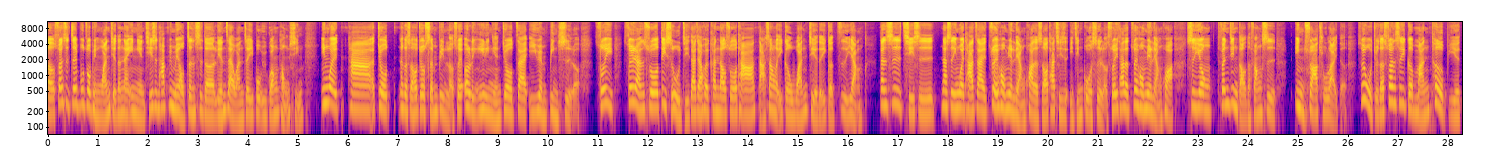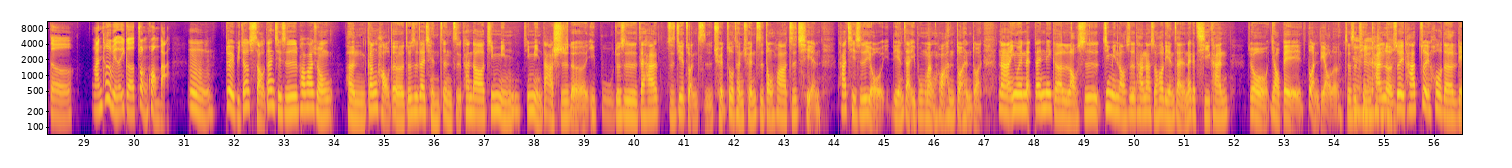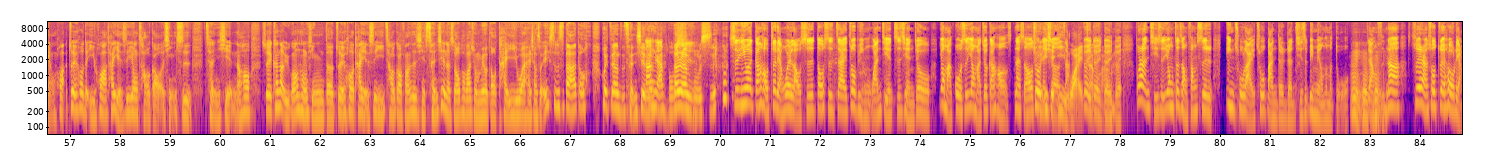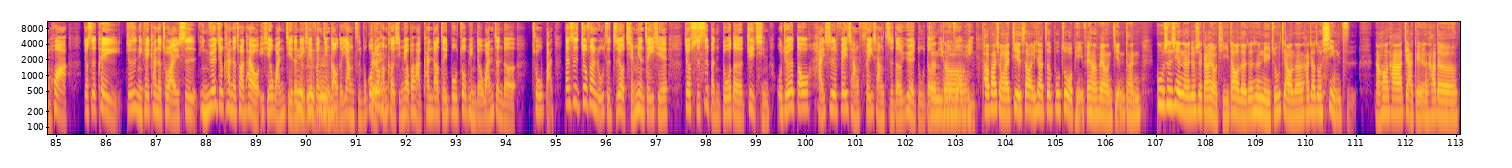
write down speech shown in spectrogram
呃，算是这部作品完结的那一年，其实他并没有正式的连载完这一部《与光同行》，因为他就那个时候就生病了，所以二零一零年就在医院病逝了。所以虽然说第十五集大家会看到说他打上了一个完结的一个字样，但是其实那是因为他在最后面两话的时候，他其实已经过世了，所以他的最后面两话是用分镜稿的方式印刷出来的。所以我觉得算是一个蛮特别的。蛮特别的一个状况吧，嗯，对，比较少，但其实趴趴熊很刚好的就是在前阵子看到金敏金敏大师的一部，就是在他直接转职全做成全职动画之前，他其实有连载一部漫画，很短很短。那因为那在那个老师金敏老师他那时候连载的那个期刊。就要被断掉了，就是停刊了，所以他最后的两话，最后的一话，他也是用草稿的形式呈现。然后，所以看到《与光同行》的最后，他也是以草稿方式呈现的时候，泡泡熊没有到太意外，还想说，哎，是不是大家都会这样子呈现？当然不是，当然不是，是因为刚好这两位老师都是在作品完结之前就要么过世，要么就刚好那时候就一些意外，对对对对，不然其实用这种方式印出来出版的人，其实并没有那么。那么多，嗯嗯，这样子。那虽然说最后两话就是可以，就是你可以看得出来是隐约就看得出来，它有一些完结的那些分镜稿的样子。嗯嗯嗯、不过就很可惜，没有办法看到这一部作品的完整的出版。但是就算如此，只有前面这一些就十四本多的剧情，我觉得都还是非常非常值得阅读的一部作品。趴趴熊来介绍一下这部作品，非常非常简单。故事线呢，就是刚刚有提到的，就是女主角呢，她叫做杏子。然后她嫁给了她的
